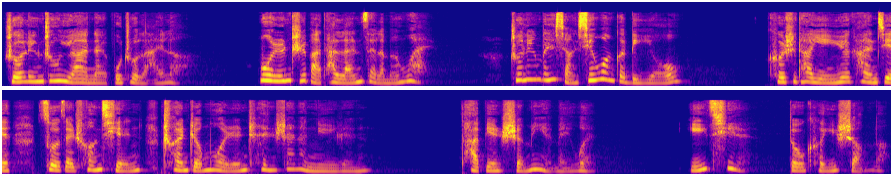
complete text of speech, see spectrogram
卓林终于按耐不住来了，默人只把他拦在了门外。卓林本想先问个理由，可是他隐约看见坐在窗前穿着默人衬衫的女人，他便什么也没问，一切都可以省了，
